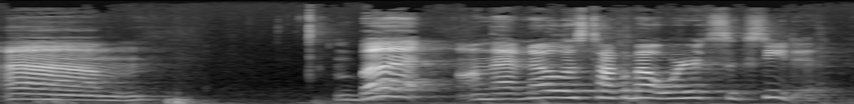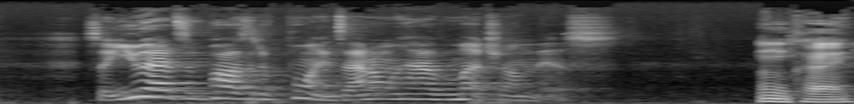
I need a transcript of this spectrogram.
Um, but on that note, let's talk about where it succeeded. So you had some positive points. I don't have much on this. Okay.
